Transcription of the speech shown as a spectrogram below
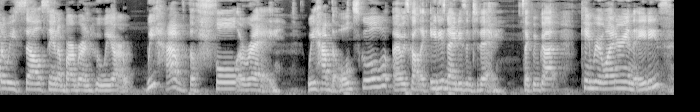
do we sell Santa Barbara and who we are? We have the full array. We have the old school. I always call it like 80s, 90s, and today. It's like we've got Cambria Winery in the 80s.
